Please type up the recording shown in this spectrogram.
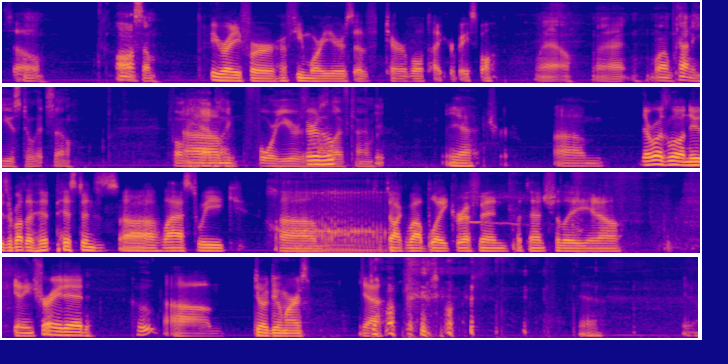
So awesome. Be ready for a few more years of terrible Tiger baseball. Wow. All right. Well, I'm kind of used to it, so I've only had Um, like four years in my a- lifetime. Yeah, true. Um, there was a little news about the Hit Pistons uh, last week. Um, to talk about Blake Griffin potentially, you know, getting traded. Who? Um, Joe Dumars. yeah, yeah, you know,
